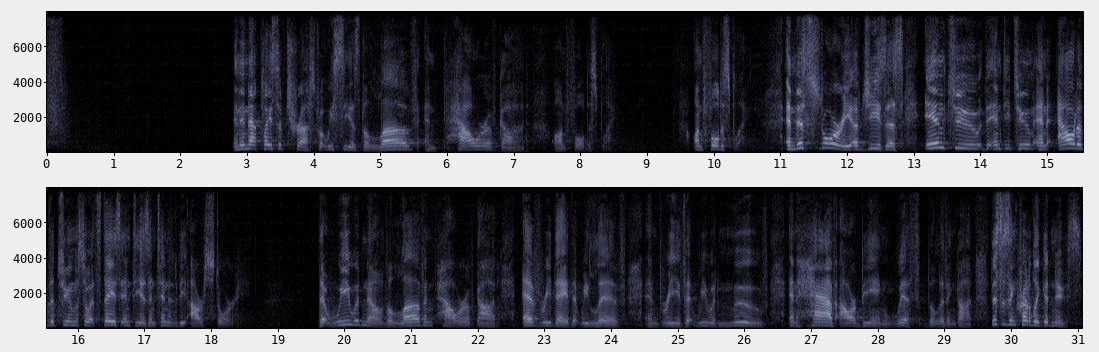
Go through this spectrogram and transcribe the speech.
And in that place of trust, what we see is the love and power of God on full display. On full display. And this story of Jesus into the empty tomb and out of the tomb so it stays empty is intended to be our story. That we would know the love and power of God every day that we live and breathe, that we would move and have our being with the living God. This is incredibly good news.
